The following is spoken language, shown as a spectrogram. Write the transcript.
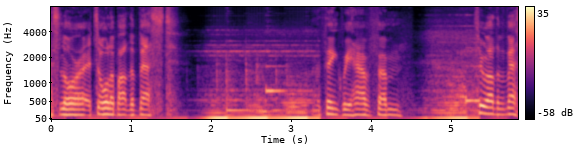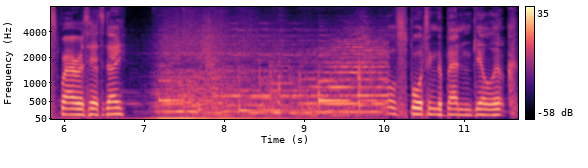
Yes, Laura, it's all about the vest. I think we have um, two other vest wearers here today. All sporting the Ben Gill look.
